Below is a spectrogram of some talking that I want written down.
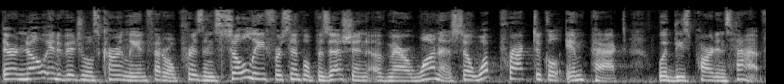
there are no individuals currently in federal prison solely for simple possession of marijuana. So what practical impact would these pardons have?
